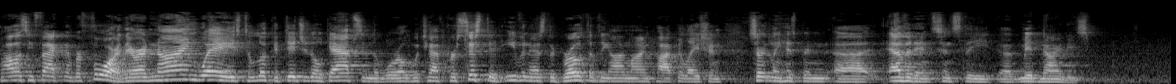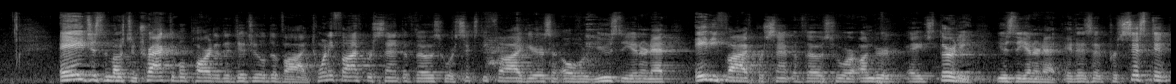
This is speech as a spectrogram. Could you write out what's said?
policy fact number four, there are nine ways to look at digital gaps in the world which have persisted even as the growth of the online population certainly has been uh, evident since the uh, mid 90s. Age is the most intractable part of the digital divide. 25% of those who are 65 years and over use the internet. 85% of those who are under age 30 use the internet. It is a persistent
